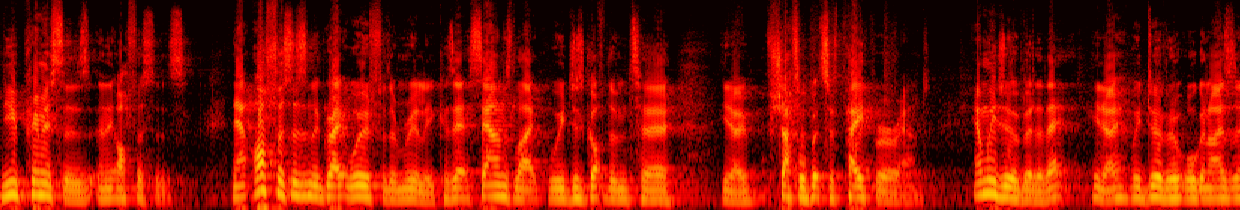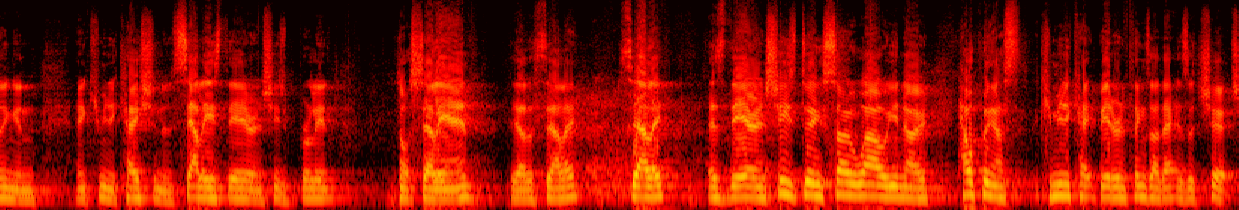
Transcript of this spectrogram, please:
new premises in the offices. Now, office isn't a great word for them really, because that sounds like we just got them to, you know, shuffle bits of paper around. And we do a bit of that, you know, we do a bit of organising and, and communication, and Sally's there, and she's brilliant. Not Sally Ann, the other Sally. Sally is there, and she's doing so well, you know, helping us communicate better and things like that as a church.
